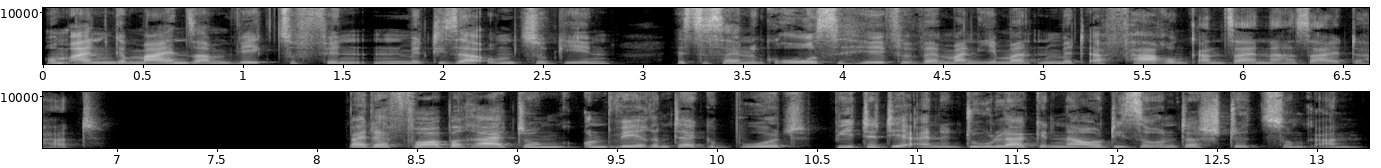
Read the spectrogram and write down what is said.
Um einen gemeinsamen Weg zu finden, mit dieser umzugehen, ist es eine große Hilfe, wenn man jemanden mit Erfahrung an seiner Seite hat. Bei der Vorbereitung und während der Geburt bietet dir eine Dula genau diese Unterstützung an.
